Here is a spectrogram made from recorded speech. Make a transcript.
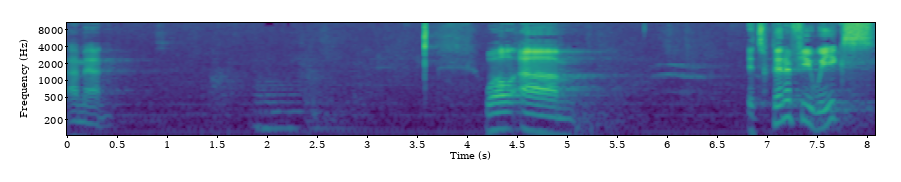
amen. Well, um, it's been a few weeks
